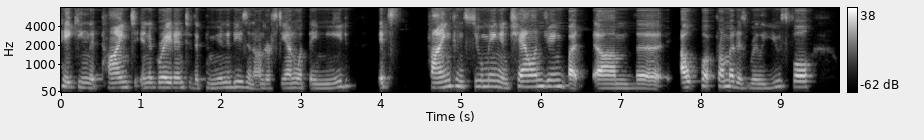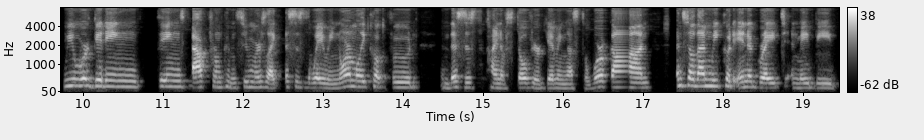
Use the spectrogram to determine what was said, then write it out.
taking the time to integrate into the communities and understand what they need. It's time consuming and challenging, but um, the output from it is really useful. We were getting things back from consumers like this is the way we normally cook food and this is the kind of stove you're giving us to work on. And so then we could integrate and maybe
